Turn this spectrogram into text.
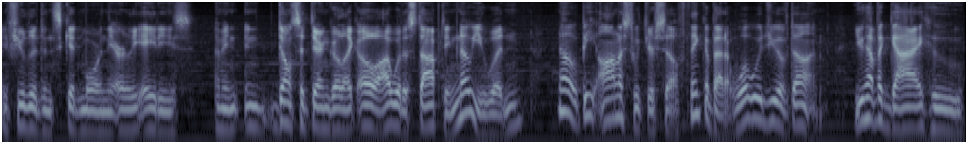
if you lived in Skidmore in the early 80s? I mean, don't sit there and go like, "Oh, I would have stopped him." No, you wouldn't. No, be honest with yourself. Think about it. What would you have done? You have a guy who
